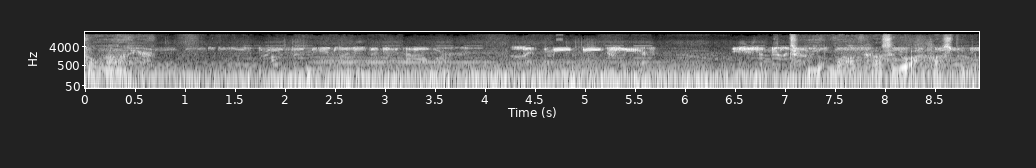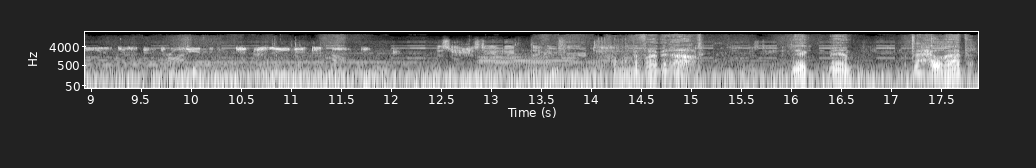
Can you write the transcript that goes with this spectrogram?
going on here? You turned the longhouse into a hospital? How long have I been out? Nick, man, what the hell happened?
